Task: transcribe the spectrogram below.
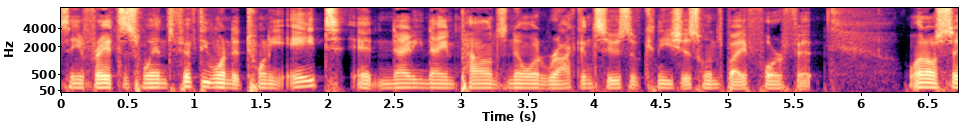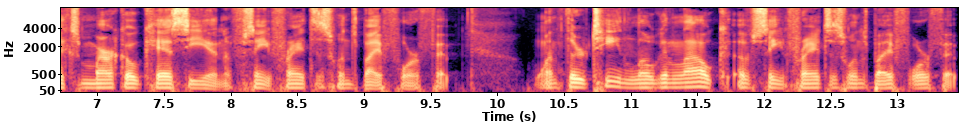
St. Francis wins 51 to 28 at 99 pounds. Noah Rockensus of Canisius wins by forfeit. 106 Marco Cassian of St. Francis wins by forfeit. 113 Logan Lauk of St. Francis wins by forfeit.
